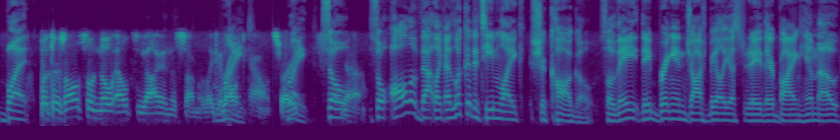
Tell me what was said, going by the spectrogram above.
but But there's also no LTI in the summer. Like it Right. all counts, right? Right. So Yeah. so all of that, like I look at a team like Chicago. So they they bring in Josh Bailey yesterday. They're buying him out.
